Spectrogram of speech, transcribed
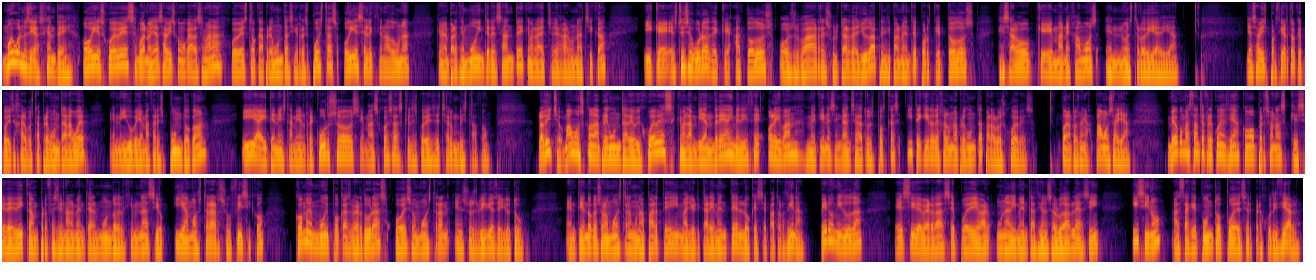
Muy buenos días, gente. Hoy es jueves, bueno, ya sabéis como cada semana, jueves toca preguntas y respuestas. Hoy he seleccionado una que me parece muy interesante, que me la ha hecho llegar una chica y que estoy seguro de que a todos os va a resultar de ayuda, principalmente porque todos es algo que manejamos en nuestro día a día. Ya sabéis, por cierto, que podéis dejar vuestra pregunta en la web, en ivyamazares.com, y ahí tenéis también recursos y más cosas que les podéis echar un vistazo. Lo dicho, vamos con la pregunta de hoy jueves, que me la envía Andrea y me dice, hola Iván, me tienes enganchada a tus podcasts y te quiero dejar una pregunta para los jueves. Bueno, pues venga, vamos allá. Veo con bastante frecuencia cómo personas que se dedican profesionalmente al mundo del gimnasio y a mostrar su físico comen muy pocas verduras o eso muestran en sus vídeos de YouTube. Entiendo que solo muestran una parte y mayoritariamente lo que se patrocina, pero mi duda es si de verdad se puede llevar una alimentación saludable así y si no, hasta qué punto puede ser perjudicial.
